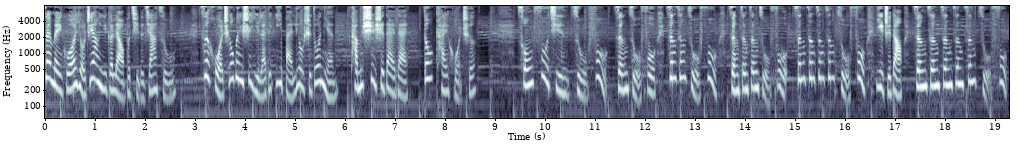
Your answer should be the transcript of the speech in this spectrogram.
在美国有这样一个了不起的家族，自火车问世以来的一百六十多年，他们世世代代都开火车。从父亲、祖父、曾祖父、曾曾祖父、曾曾曾祖父、曾曾曾曾祖父，一直到曾曾曾曾曾祖父。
